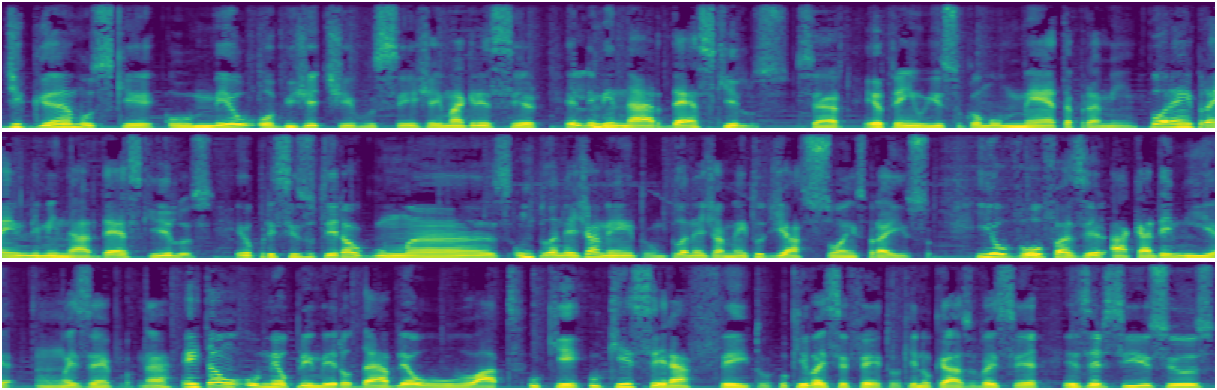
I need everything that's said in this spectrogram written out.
Digamos que o meu objetivo seja emagrecer eliminar 10 quilos, certo? Eu tenho isso como meta para mim. Porém, para eliminar 10 quilos, eu preciso ter algumas um planejamento, um planejamento de ações para isso. E eu vou fazer academia, um exemplo, né? Então, o meu primeiro W é o what, o que? O que será feito? O que vai ser feito? Que no caso vai ser exercícios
